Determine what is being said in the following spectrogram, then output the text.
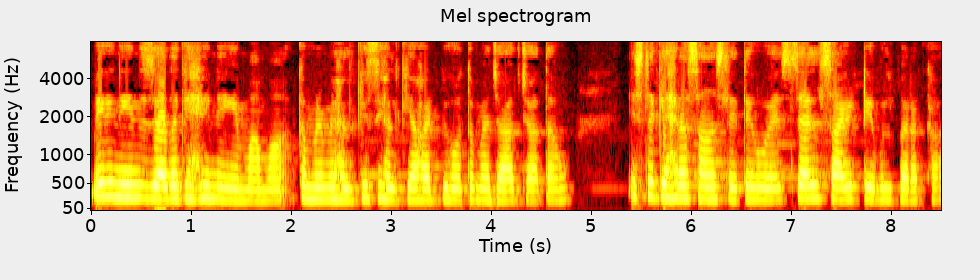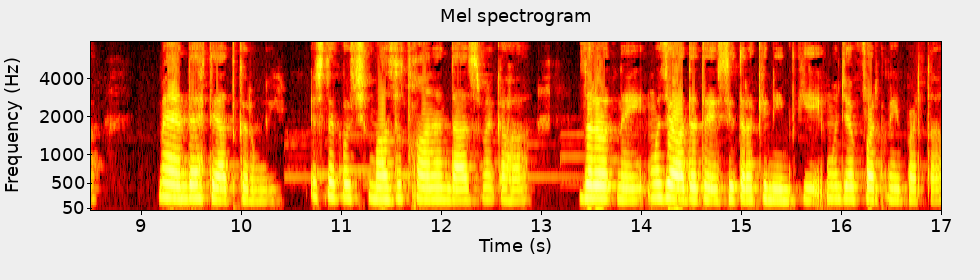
میری نیند زیادہ گہری نہیں ہے ماما۔ کمرے میں ہلکی سی ہلکی آہٹ بھی ہو تو میں جاگ جاتا ہوں۔ اس نے گہرا سانس لیتے ہوئے سیل سائڈ ٹیبل پر رکھا۔ میں آئندہ احتیاط کروں گی۔ اس نے کچھ معذت خان انداز میں کہا، ضرورت نہیں، مجھے عادت ہے اسی طرح کی نیند کی، مجھے اب فرق نہیں پڑتا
